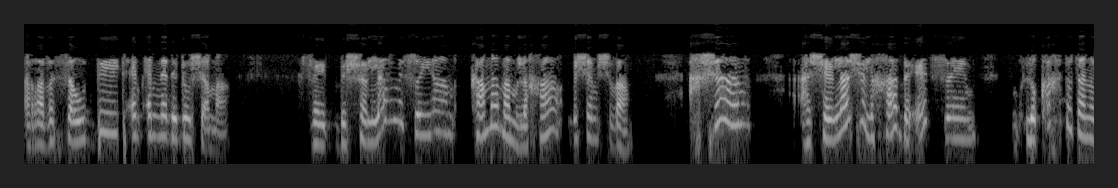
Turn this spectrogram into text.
ערב הסעודית, הם, הם נדדו שם. ובשלב מסוים קמה ממלכה בשם שבא. עכשיו, השאלה שלך בעצם לוקחת אותנו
